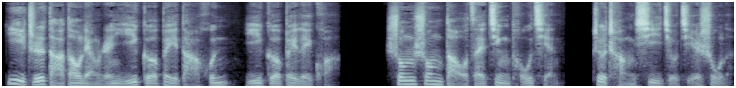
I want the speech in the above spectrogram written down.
一直打到两人一个被打昏，一个被累垮，双双倒在镜头前，这场戏就结束了。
